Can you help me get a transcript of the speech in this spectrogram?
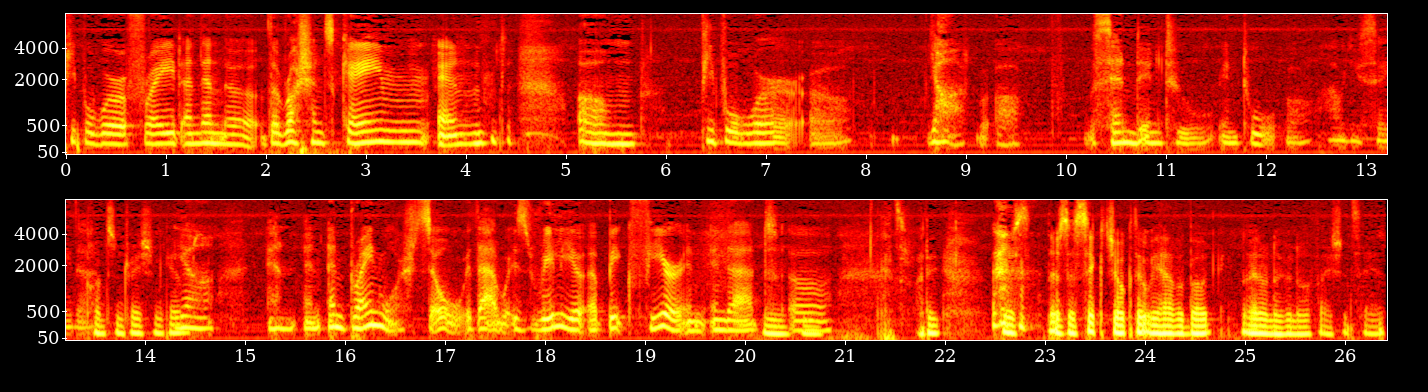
people were afraid, and then the the Russians came, and um, people were uh, yeah. Uh, sent into into uh, how do you say that concentration camp yeah and and and brainwashed so that is really a, a big fear in in that mm-hmm. uh, it's funny there's there's a sick joke that we have about I don't even know if I should say it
